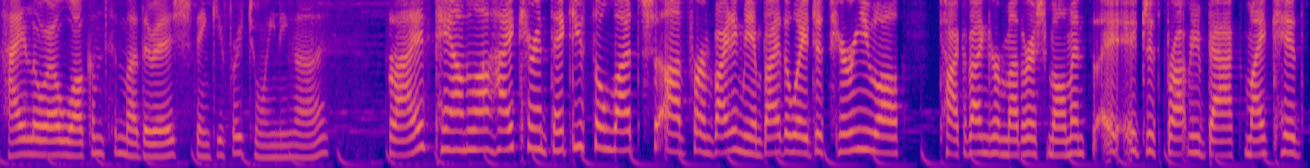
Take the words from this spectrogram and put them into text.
Hi, Laura. Welcome to Motherish. Thank you for joining us. Hi, Pamela. Hi, Karen. Thank you so much uh, for inviting me. And by the way, just hearing you all talk about your motherish moments, it, it, just brought me back. My kids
